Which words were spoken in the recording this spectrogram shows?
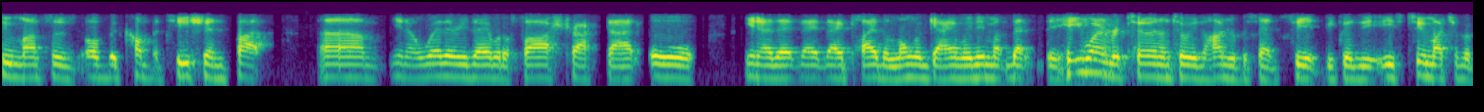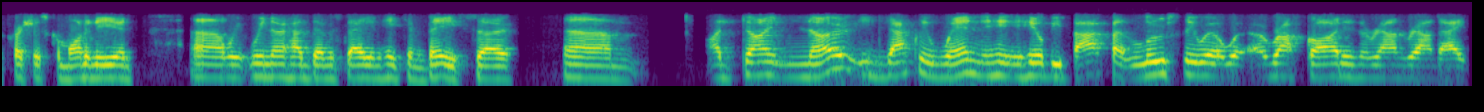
two months of, of the competition. But um, you know whether he's able to fast track that or you know they, they, they play the longer game with him, that he won't return until he's 100% fit because he's too much of a precious commodity, and uh, we we know how devastating he can be. So. Um, I don't know exactly when he'll be back, but loosely, a rough guide is around round eight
